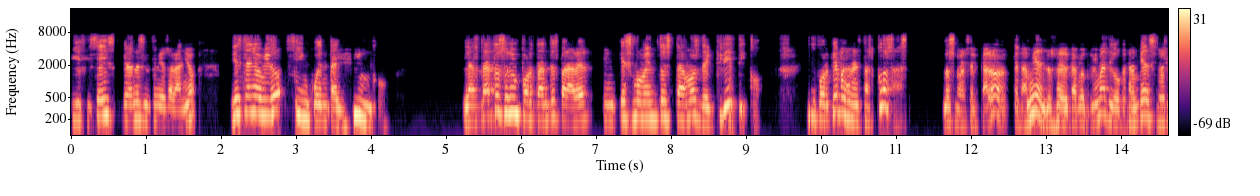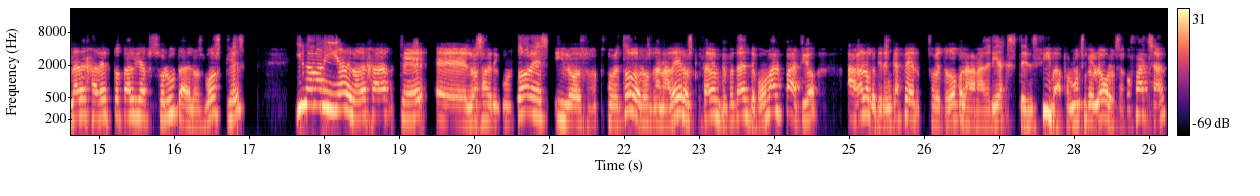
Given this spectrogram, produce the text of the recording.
16 grandes incendios al año y este año ha habido 55. Los datos son importantes para ver en qué momento estamos de crítico y por qué pasan estas cosas. No solo es el calor, que también, no solo el cambio climático, que también, sino es la dejadez total y absoluta de los bosques y la manía de no dejar que eh, los agricultores y los, sobre todo los ganaderos que saben perfectamente cómo va el patio, hagan lo que tienen que hacer, sobre todo con la ganadería extensiva, por mucho que luego los ecofachas,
